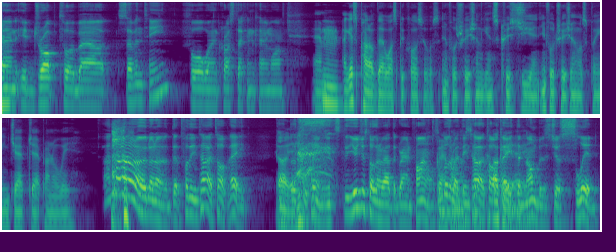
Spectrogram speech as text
then it dropped to about 17 for when Cross Tekken came on. And I guess part of that was because it was infiltration against Chris G, and infiltration was playing jab jab run away. Uh, no, no, no, no, no, no. The- For the entire top eight, Oh, That's yeah. the thing. It's you're just talking about the grand finals. Grand I'm talking about the entire yeah. top Okay, eight. yeah, the yeah. numbers just slid.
